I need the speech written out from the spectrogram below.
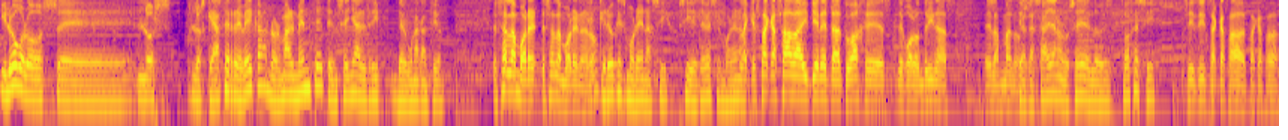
Y luego los, eh, los, los que hace Rebeca normalmente te enseña el riff de alguna canción. Esa es la, more- esa es la morena, ¿no? Creo que es morena, sí. Sí, debe ser morena. La que está casada y tiene tatuajes de golondrinas en las manos. Hostia, casada ya no lo sé. Los tatuajes sí. Sí, sí, está casada, está casada.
